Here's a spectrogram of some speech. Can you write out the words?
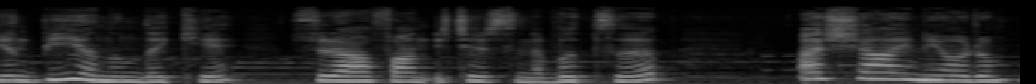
bir yanındaki zürafanın içerisine batıp aşağı iniyorum.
